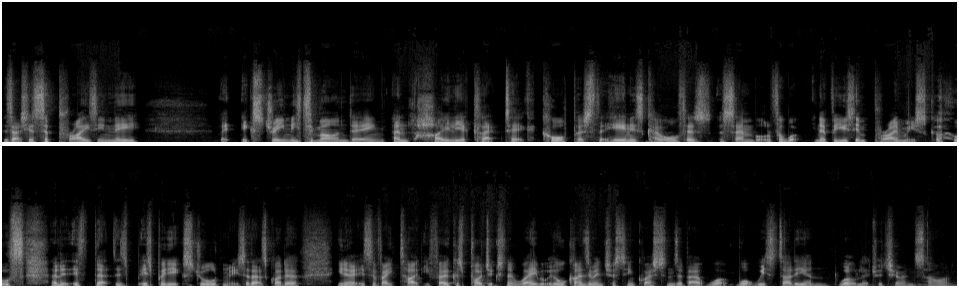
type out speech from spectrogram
there's actually a surprisingly extremely demanding and highly eclectic corpus that he and his co-authors assembled for what you know for use in primary schools, and it, it's that is it's pretty extraordinary. So that's quite a you know it's a very tightly focused project in a way, but with all kinds of interesting questions about what what we study in world literature and so on.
